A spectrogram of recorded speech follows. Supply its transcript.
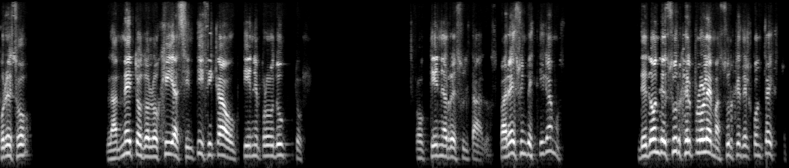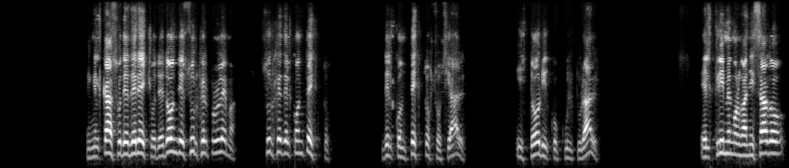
Por eso, la metodología científica obtiene productos, obtiene resultados. Para eso investigamos. ¿De dónde surge el problema? Surge del contexto. En el caso de derecho, ¿de dónde surge el problema? Surge del contexto, del contexto social, histórico, cultural. El crimen organizado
